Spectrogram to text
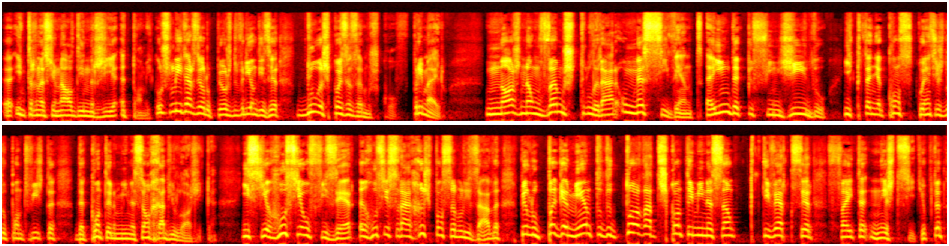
eh, Internacional de Energia Atómica. Os líderes europeus deveriam dizer duas coisas a Moscou. Primeiro, nós não vamos tolerar um acidente, ainda que fingido, e que tenha consequências do ponto de vista da contaminação radiológica. E se a Rússia o fizer, a Rússia será responsabilizada pelo pagamento de toda a descontaminação tiver que ser feita neste sítio. Portanto,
